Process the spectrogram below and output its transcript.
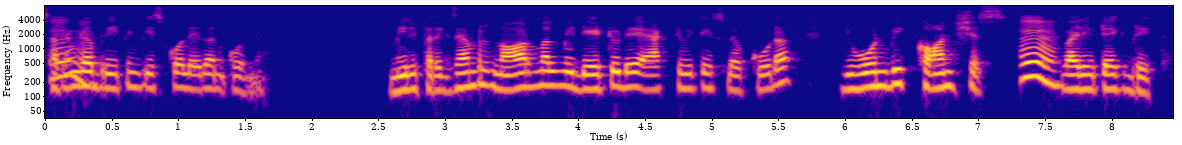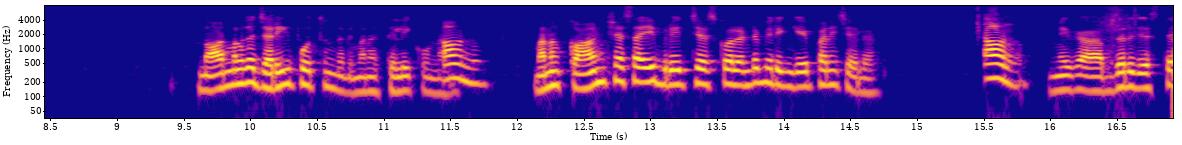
సడన్గా బ్రీతింగ్ తీసుకోలేదు అనుకోండి. మీరు ఫర్ ఎగ్జాంపుల్ నార్మల్ మీ డే టు డే యాక్టివిటీస్లో కూడా you won't be conscious. While you take breath నార్మల్గా జరిగిపోతుంది అది మనకు తెలియకుండా. అవును. మనం కాన్షియస్ అయ్యి బ్రీత్ చేసుకోవాలంటే మీరు ఇంకే పని చేయలేరు. అవును. మీకు అబ్జర్వ్ చేస్తే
